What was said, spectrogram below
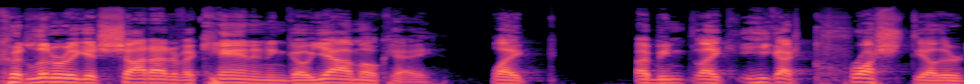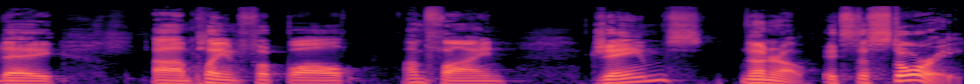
could literally get shot out of a cannon and go yeah i'm okay like i mean like he got crushed the other day um, playing football i'm fine james no no no it's the story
